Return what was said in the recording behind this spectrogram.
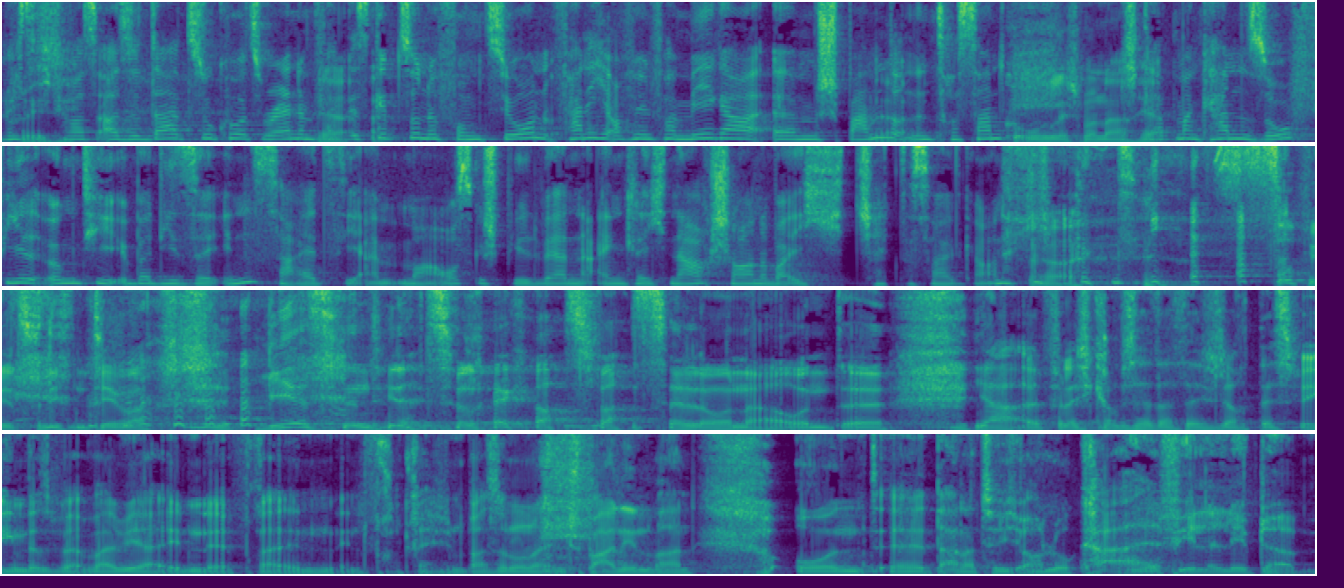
Richtig crazy. krass. Also dazu kurz random Fact. Ja. Es gibt so eine Funktion, fand ich auf jeden Fall mega ähm, spannend und interessant. Gucken wir gleich mal nach, Ich ja. glaube, man kann so viel irgendwie über diese Insights, die einem immer ausgespielt werden, eigentlich nachschauen, aber ich check das halt gar nicht. So viel zu diesem Thema. Wir sind wieder zurück aus Barcelona und äh, ja, vielleicht kam es ja tatsächlich auch deswegen, dass wir, weil wir in, äh, in, in Frankreich, in Barcelona, in Spanien waren und äh, da natürlich auch lokal viel erlebt haben.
